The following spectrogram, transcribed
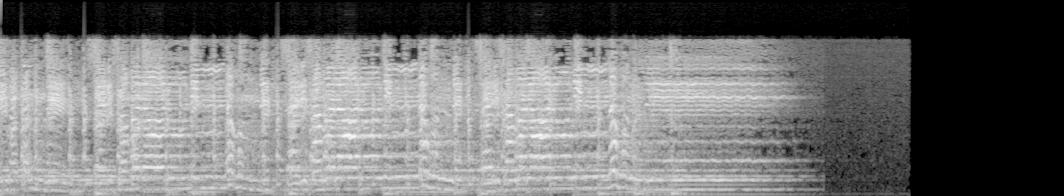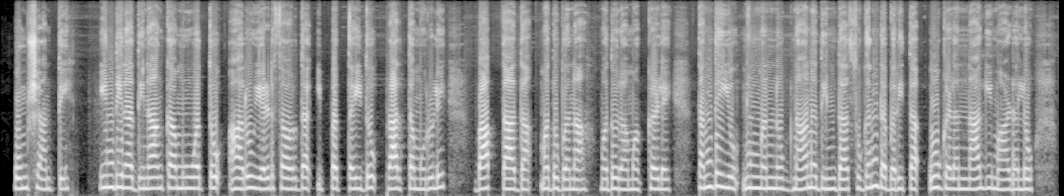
ಶಿವ ತಂದೆ. ಸರಿ ಸಮರಾರು ನಿನ್ನ ಮುಂದೆ. ಸರಿ ಸಮರಾರು ನಿನ್ನ ಮುಂದೆ. ಸರಿ ಸಮರಾರು ನಿನ್ನ ಮುಂದೆ. ಓಂ ಶಾಂತಿ. ಇಂದಿನ ದಿನಾಂಕ ಮೂವತ್ತು ಆರು ಎರಡು ಸಾವಿರದ ಇಪ್ಪತ್ತೈದು. ಪ್ರಾರ್ಥ ಮುರುಳಿ ಬಾಪ್ತಾದ ಮಧುಬನ ಮಧುರ ಮಕ್ಕಳೇ ತಂದೆಯು ನಿಮ್ಮನ್ನು ಜ್ಞಾನದಿಂದ ಸುಗಂಧಭರಿತ ಹೂಗಳನ್ನಾಗಿ ಮಾಡಲು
